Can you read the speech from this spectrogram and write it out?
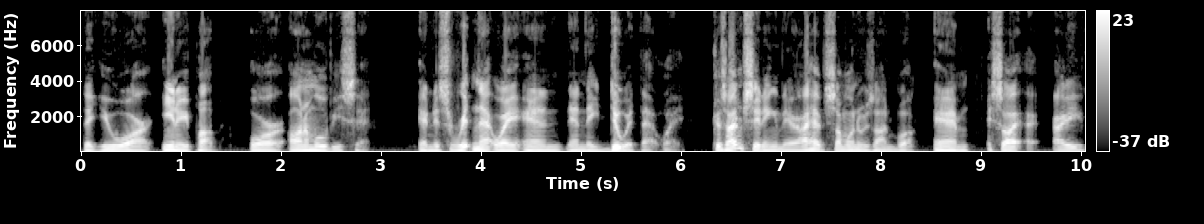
that you are in a pub or on a movie set. And it's written that way and, and they do it that way. Because I'm sitting there, I have someone who's on book. And so I, I,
